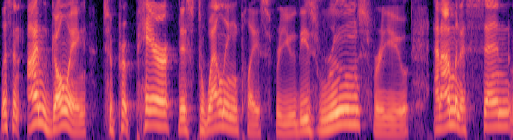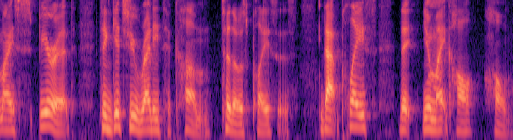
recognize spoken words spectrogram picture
Listen, I'm going to prepare this dwelling place for you, these rooms for you, and I'm going to send my spirit to get you ready to come to those places. That place that you might call home.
